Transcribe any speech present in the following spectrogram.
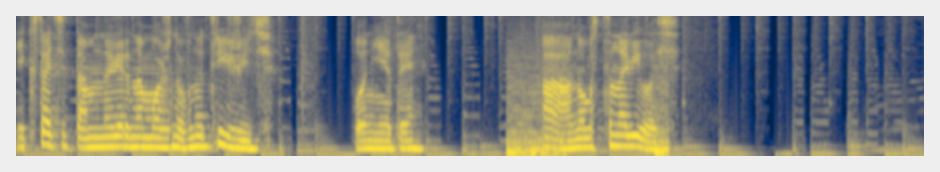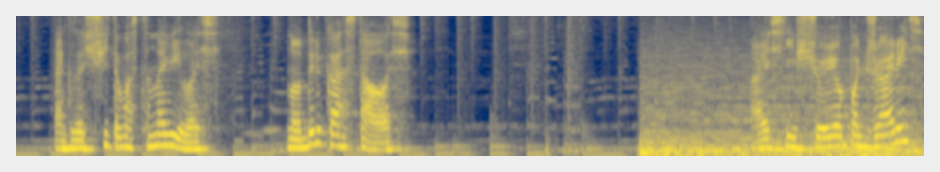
И, кстати, там, наверное, можно внутри жить. Планеты. А, оно восстановилось. Так, защита восстановилась. Но дырка осталась. А если еще ее поджарить?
